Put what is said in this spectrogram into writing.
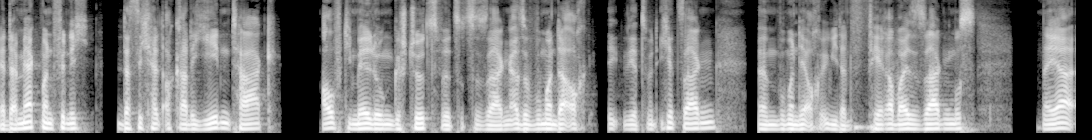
Ja, da merkt man, finde ich, dass sich halt auch gerade jeden Tag auf die Meldungen gestürzt wird, sozusagen. Also, wo man da auch, jetzt würde ich jetzt sagen, ähm, wo man ja auch irgendwie dann fairerweise sagen muss, naja,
